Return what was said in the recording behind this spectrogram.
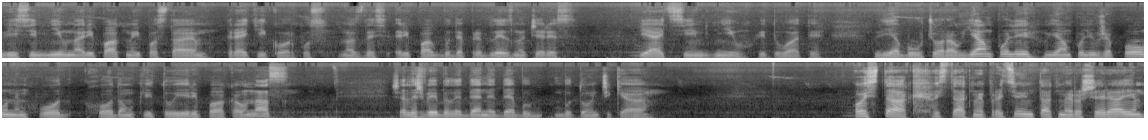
8 днів на ріпак ми й поставимо третій корпус. У нас десь ріпак буде приблизно через 5-7 днів квітувати. Я був вчора в Ямполі, в Ямполі вже повним ходом квітує. А у нас ще лише вибили де-не-де бутончики. А ось так, ось так ми працюємо, так ми розширяємо.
